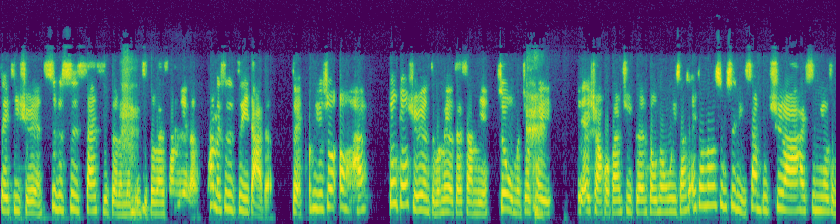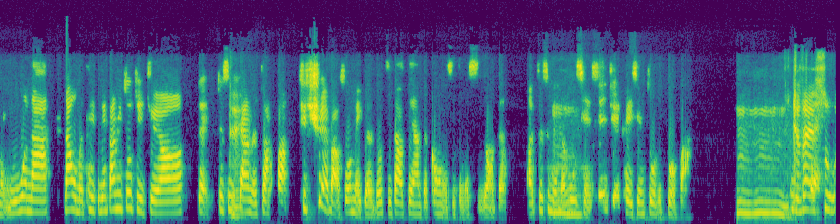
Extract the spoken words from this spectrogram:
这一批学员是不是三十个人的名字都在上面了？他们是不是自己打的？对，比如说哦，还多多学员怎么没有在上面？所以我们就可以给 HR 伙伴去跟东东问一下，说，哎，东东是不是你上不去啦？还是你有什么疑问啊？然后我们可以这边帮你做解决哦。对，就是这样的状况，去确保说每个人都知道这样的功能是怎么使用的。啊、呃，这是我们目前先决可以先做的做法。嗯嗯嗯，就在数位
